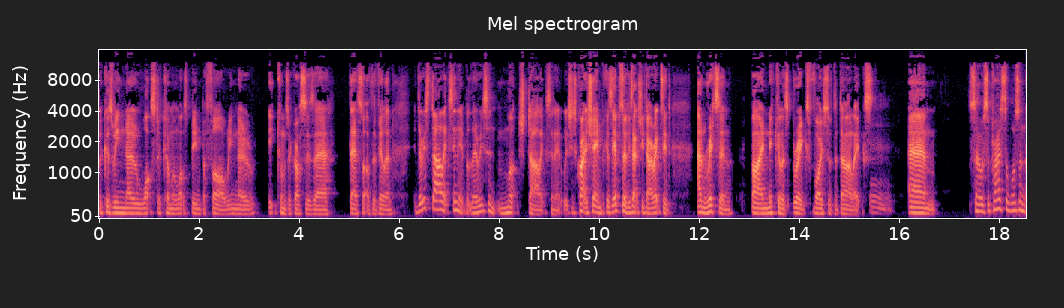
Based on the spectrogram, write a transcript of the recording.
because we know what's to come and what's been before, we know it comes across as uh, they're sort of the villain. There is Daleks in it, but there isn't much Daleks in it, which is quite a shame because the episode is actually directed and written by Nicholas Briggs, voice of the Daleks. Hmm. Um, so I was surprised there wasn't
